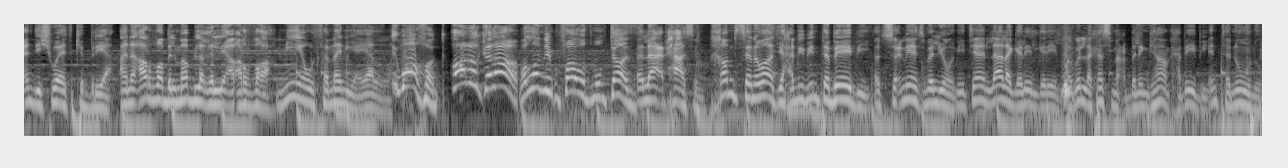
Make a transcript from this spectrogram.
عندي شوية كبرياء. أنا أرضى بالمبلغ اللي أرضاه. 108 يلا. يوافق هذا الكلام. والله إني مفاوض ممتاز. لاعب حاسم. خمس سنوات يا حبيبي. أنت بيبي. 900 مليون. 200 لا لا قليل قليل. أقول لك اسمع بلينغهام حبيبي. أنت نونو.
